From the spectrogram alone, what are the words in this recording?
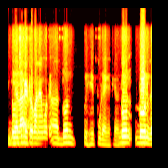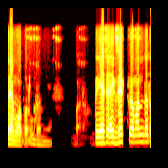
दोनशे याला, लिटर पाण्यामध्ये अं, दोन हे पुड्या घेतल्या होत्या. दोन दोन ग्रॅम वापरलं दोन या. तर याचं एक्झॅक्ट प्रमाण जर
